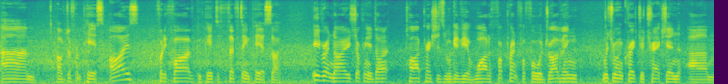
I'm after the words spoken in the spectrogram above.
um, of different PSIs, 45 compared to 15 PSI. Everyone knows dropping your tyre pressures will give you a wider footprint for four-wheel driving, which will increase your traction um,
